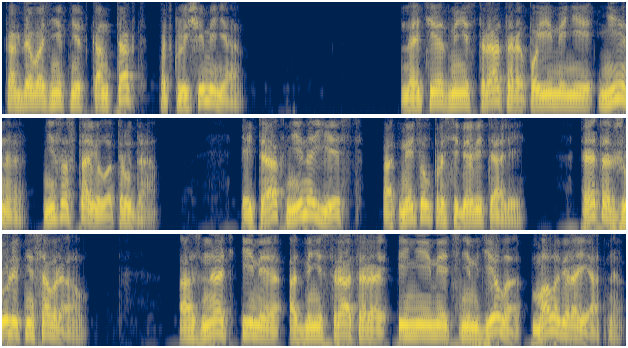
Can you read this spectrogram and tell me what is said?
Когда возникнет контакт, подключи меня». Найти администратора по имени Нина не составило труда. «Итак, Нина есть», — отметил про себя Виталий. «Этот жулик не соврал. А знать имя администратора и не иметь с ним дела маловероятно».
